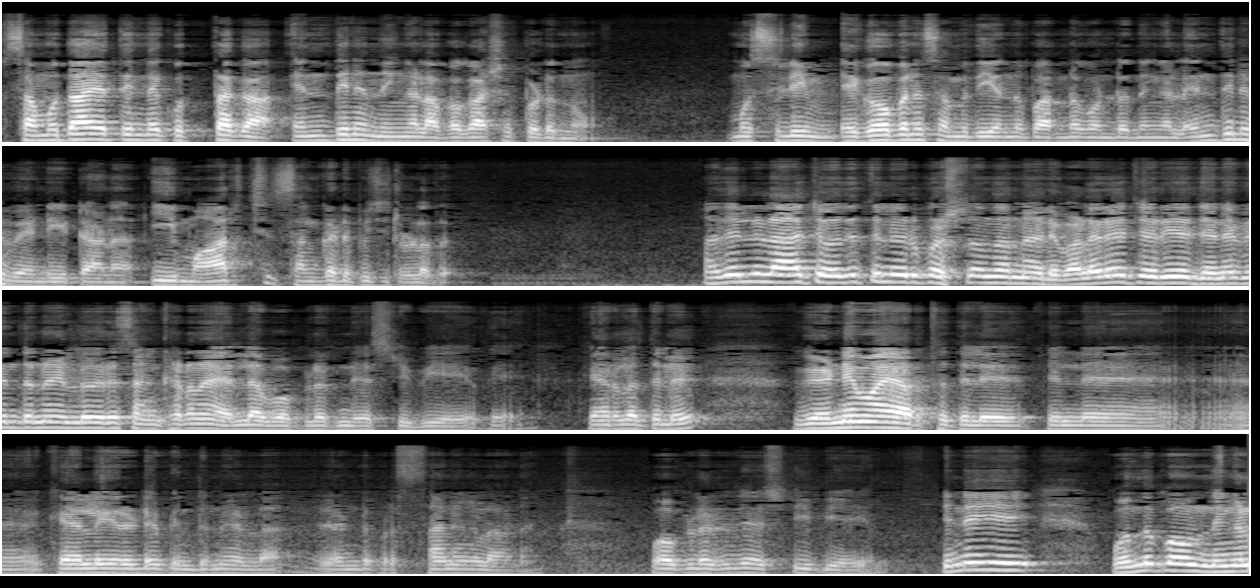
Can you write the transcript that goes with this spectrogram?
സമുദായത്തിന്റെ കുത്തക എന്തിന് നിങ്ങൾ അവകാശപ്പെടുന്നു? മുസ്ലിം ഏകോപന സമിതി എന്ന് പറഞ്ഞുകൊണ്ട് നിങ്ങൾ എന്തിനു വേണ്ടിയിട്ടാണ് ഈ മാർച്ച് സംഘടിപ്പിച്ചിട്ടുള്ളത്? അതിലുള്ള ആ ചോദ്യത്തിൽ ഒരു പ്രശ്നം എന്ന് പറഞ്ഞാൽ വളരെ ചെറിയ ജനപിന്തുണയുള്ള ഒരു സംഘടനയല്ല പോപ്പുലർ എസ് ബി ഐ ഒക്കെ. കേരളത്തിൽ ഗണ്യമായ അർത്ഥത്തിൽ പിന്നെ കേരളീയരുടെ പിന്തുണയുള്ള രണ്ട് പ്രസ്ഥാനങ്ങളാണ്. പോപ്പുലറിന്റെ എസ് ഡി പി ഐയും. പിന്നെ ഈ ഒന്നിപ്പം നിങ്ങൾ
